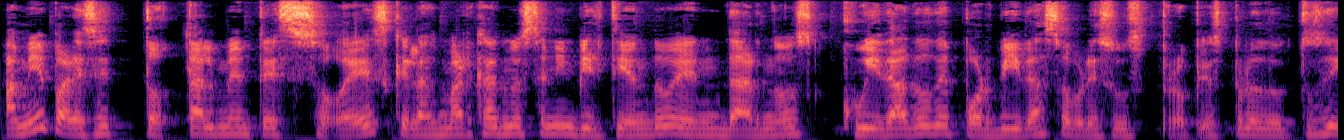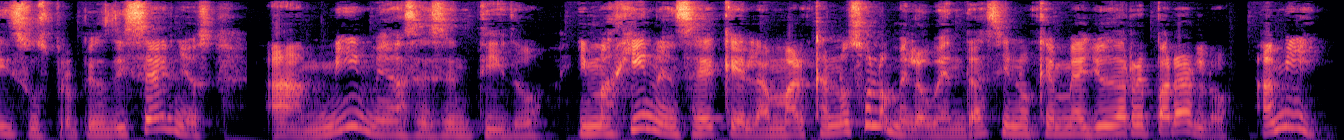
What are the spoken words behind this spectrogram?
a mí me parece totalmente soez que las marcas no estén invirtiendo en darnos cuidado de por vida sobre sus propios productos y sus propios diseños. A mí me hace sentido. Imagínense que la marca no solo me lo venda, sino que me ayuda a repararlo. A mí,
